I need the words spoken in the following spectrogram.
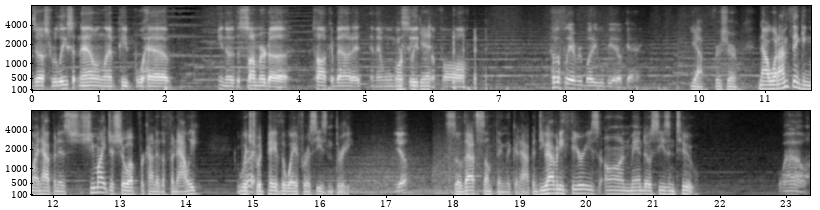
just release it now and let people have, you know, the summer to talk about it, and then when we Or see it in the fall, hopefully everybody will be okay. Yeah, for sure. Now, what I'm thinking might happen is she might just show up for kind of the finale, which Right. would pave the way for a season three. Yep. So that's something that could happen. Do you have any theories on Mando season two Wow.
